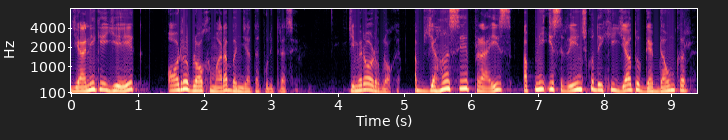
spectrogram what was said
यानी कि ये एक ऑर्डर ब्लॉक हमारा बन जाता है पूरी तरह से। ये मेरा ऑर्डर ब्लॉक है। अब यहाँ से प्राइस अपनी इस रेंज को देखिए, या तो गैप डाउन कर रहा है,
